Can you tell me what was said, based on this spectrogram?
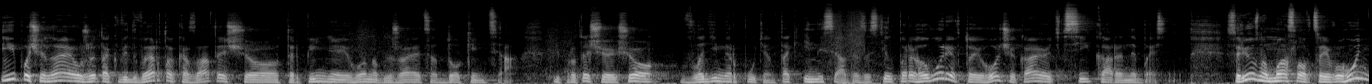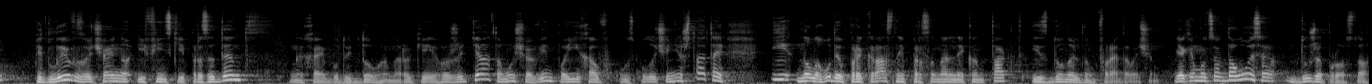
і починає вже так відверто казати, що терпіння його наближається до кінця. І про те, що якщо Владимир Путін так і не сяде за стіл переговорів, то його чекають всі кари небесні. Серйозно, масло в цей вогонь підлив, звичайно, і фінський президент. Нехай будуть довгими роки його життя, тому що він поїхав у Сполучені Штати і налагодив прекрасний персональний контакт із Дональдом Фредовичем. Як йому це вдалося? Дуже просто.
